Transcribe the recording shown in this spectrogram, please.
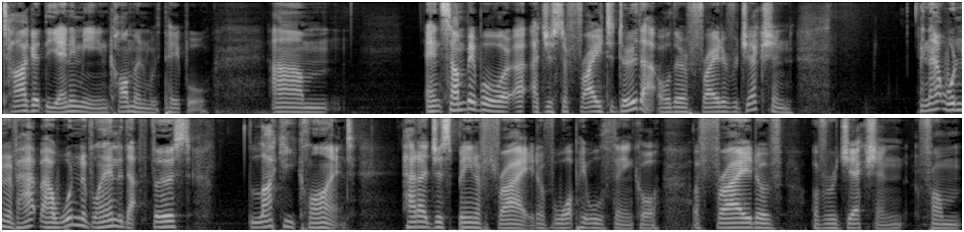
target the enemy in common with people. Um, and some people are, are just afraid to do that, or they're afraid of rejection. And that wouldn't have happened. I wouldn't have landed that first lucky client had I just been afraid of what people think, or afraid of of rejection from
